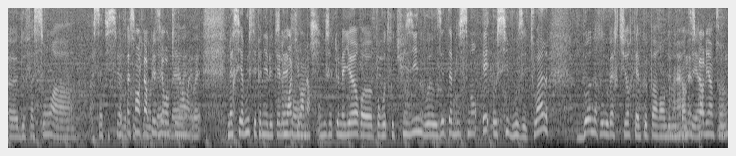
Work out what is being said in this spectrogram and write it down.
euh, de façon à, à satisfaire De votre façon à faire plaisir aux Ben clients, ouais, ouais. ouais. Merci à vous Stéphanie Lequelec. C'est moi qui vous remercie. Vous êtes le meilleur pour votre cuisine, vos établissements et aussi vos étoiles. Bonne réouverture quelque part en 2021. on espère bientôt. hein.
